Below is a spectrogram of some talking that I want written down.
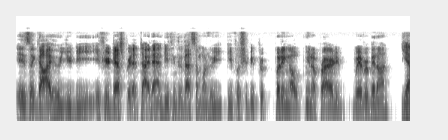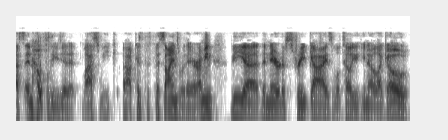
is a guy who you'd be, if you're desperate at tight end, do you think that that's someone who people should be putting a you know priority waiver bid on? Yes, and hopefully he did it last week because uh, the, the, signs were there. I mean, the uh, the narrative street guys will tell you, you know, like oh,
